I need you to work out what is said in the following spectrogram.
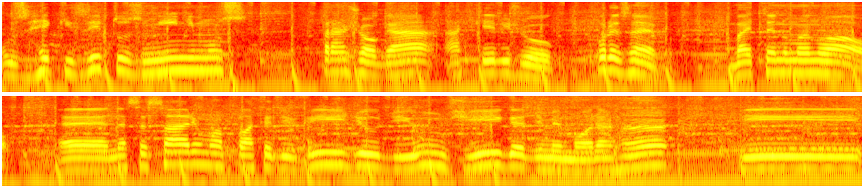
os requisitos mínimos para jogar aquele jogo. Por exemplo, vai ter no manual é necessário uma placa de vídeo de 1 GB de memória RAM e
